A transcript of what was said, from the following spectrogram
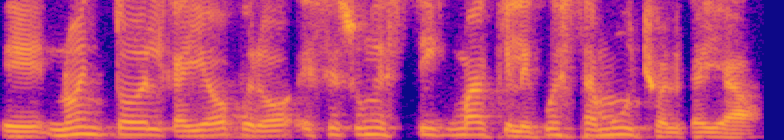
eh, no en todo el Callao, pero ese es un estigma que le cuesta mucho al Callao.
